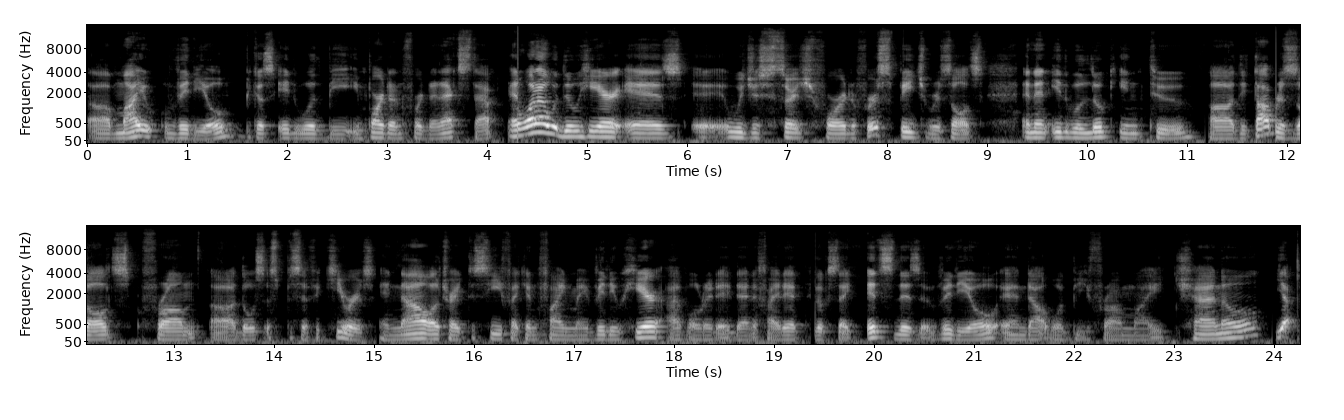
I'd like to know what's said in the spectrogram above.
uh, my video because it would be important for the next step. And what I would do here is uh, we just search for the first page results and then it will look into uh, the top results from uh, those specific keywords. And now I'll try to see if I can find my video here. I've already identified it. Looks like it's this video and that would be from my channel. Yep,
